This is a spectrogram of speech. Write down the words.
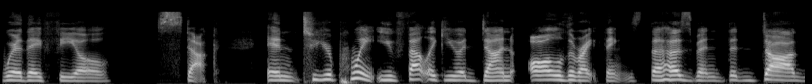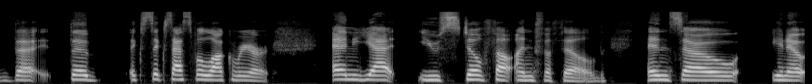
where they feel stuck and to your point, you felt like you had done all the right things the husband, the dog, the, the successful law career. And yet you still felt unfulfilled. And so, you know,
